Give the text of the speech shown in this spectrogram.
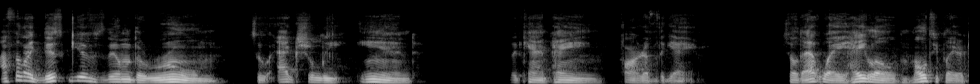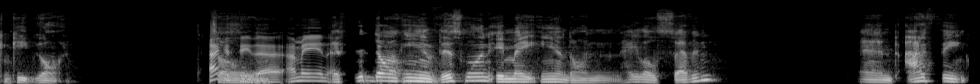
I feel like this gives them the room to actually end the campaign part of the game. So that way Halo multiplayer can keep going. I so can see that. I mean, if it don't end this one, it may end on Halo 7. And I think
